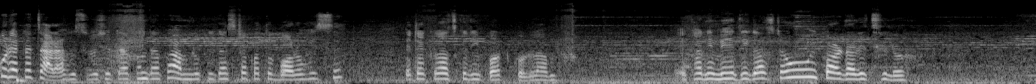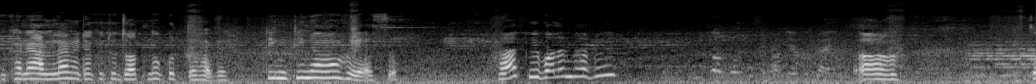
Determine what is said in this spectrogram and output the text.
করে একটা চারা হয়েছিল, সেটা এখন দেখো আমলকি গাছটা কত বড় হয়েছে। এটাকে আজকে রিপোর্ট করলাম। এখানে মেহেদি গাছটা ওই কর্নারে ছিল। এখানে আনলাম, এটাকে একটু যত্ন করতে হবে। টিং টিঙা হয়ে আছে। হ্যাঁ কি বলেন ভাবি? তো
